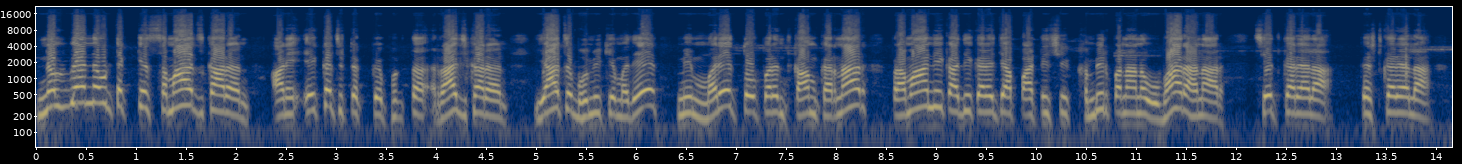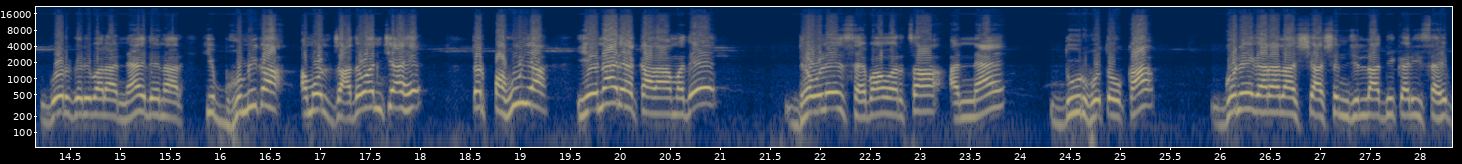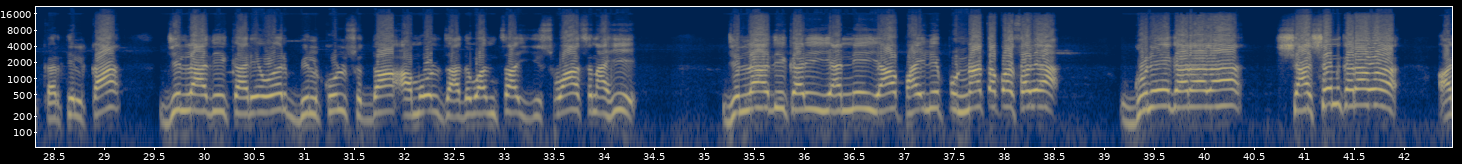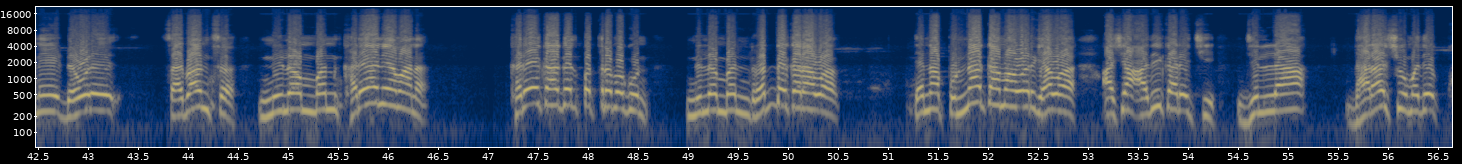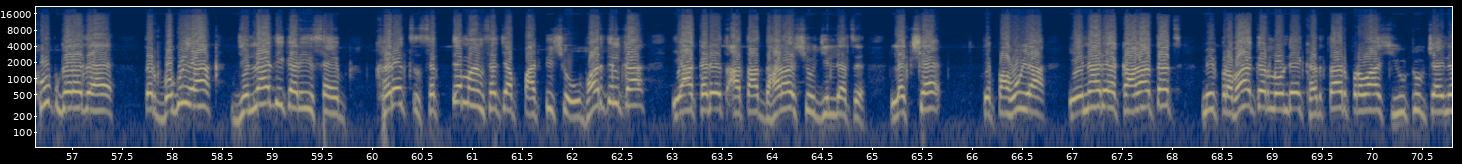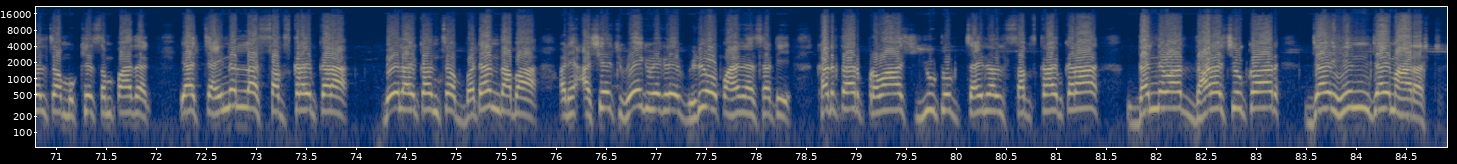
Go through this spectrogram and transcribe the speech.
नव्याण्णव टक्के समाजकारण आणि एकच टक्के फक्त राजकारण याच भूमिकेमध्ये मी मरे तोपर्यंत काम करणार. प्रामाणिक अधिकाऱ्याच्या पाठीशी खंबीरपणानं उभा राहणार. शेतकऱ्याला कष्टकऱ्याला गोरगरिबाला न्याय देणार ही भूमिका अमोल जाधवांची आहे. तर पाहूया येणाऱ्या काळामध्ये ढवळे साहेबावरचा अन्याय दूर होतो का? गुन्हेगाराला शासन जिल्हाधिकारी साहेब करतील का? जिल्हाधिकारीवर बिलकुल सुद्धा अमोल जाधवांचा विश्वास नाही. जिल्हाधिकारी यांनी या फायली पुन्हा तपासाव्या. गुन्हेगाराला शासन करावं आणि ढवळे साहेबांचं निलंबन खऱ्या नियमानं खरे कागदपत्र बघून निलंबन रद्द करावं त्यांना पुन्हा कामावर घ्यावं अशा अधिकाऱ्याची जिल्हा धाराशिवमध्ये खूप गरज आहे. तर बघूया जिल्हाधिकारी साहेब खरेच सत्य माणसाच्या पाठीशी उभारतील का? याकडेच आता धाराशिव जिल्ह्याचं लक्ष आहे. ते पाहूया. येणाऱ्या काळातच मी प्रभाकर लोंढे खडतार प्रवास यूट्यूब चॅनलचा मुख्य संपादक. या चॅनलला सबस्क्राईब करा. बेल आयकॉनचं बटन दाबा आणि असेच वेगवेगळे व्हिडिओ पाहण्यासाठी खडतार प्रवास यूट्यूब चॅनल सबस्क्राईब करा. धन्यवाद धाराशिवकर. जय हिंद जय महाराष्ट्र.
